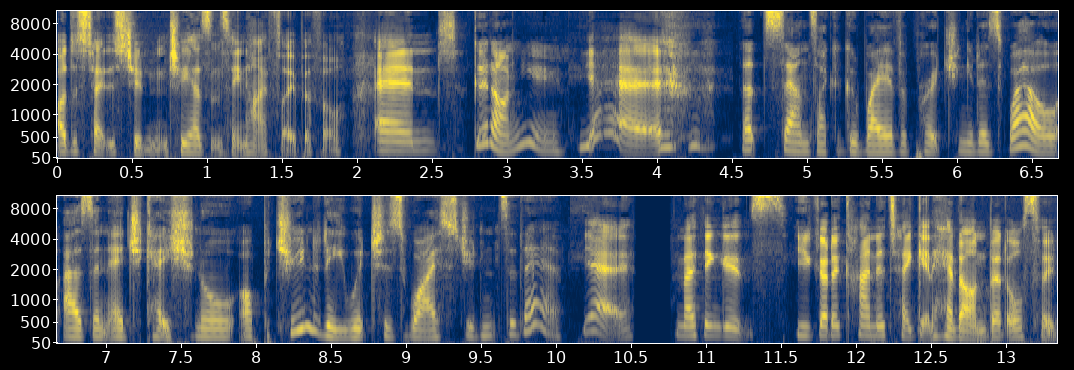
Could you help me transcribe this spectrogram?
I'll just take the student. She hasn't seen high flow before. And Good on you. yeah. That sounds like a good way of approaching it as well as an educational opportunity, which is why students are there. Yeah. And I think it's, you got to kind of take it head on, but also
